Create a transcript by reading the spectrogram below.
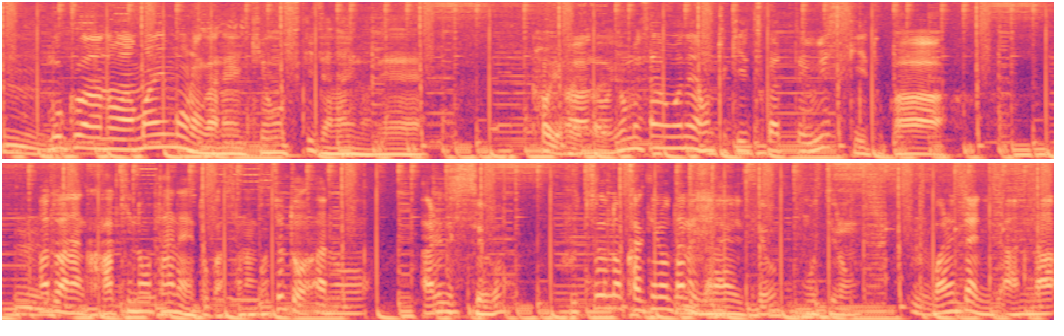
うん、僕はあの甘いものがね基本好きじゃないのではいはいあのはい嫁さんはねほんと気使ってウイスキーとかうんあとはなんか柿の種とかさなんかちょっとあのあれですよ。普通の柿の種じゃないですよ。もちろん、うん。バレンタインにあんな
